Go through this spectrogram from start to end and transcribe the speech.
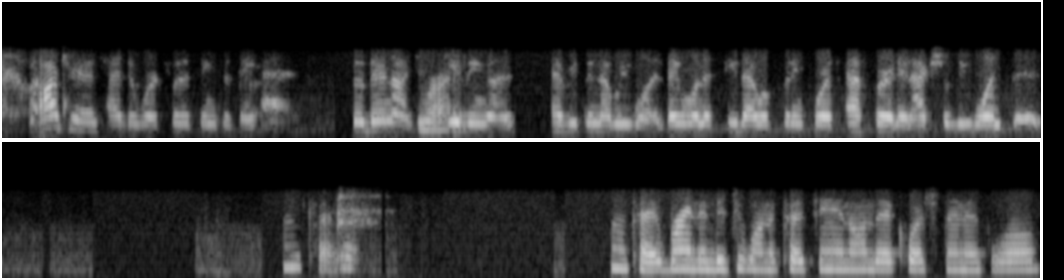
our parents had to work for the things that they had. So they're not just right. giving us everything that we want. They want to see that we're putting forth effort and actually want this. Okay. Okay, Brandon, did you want to touch in on that question as well?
